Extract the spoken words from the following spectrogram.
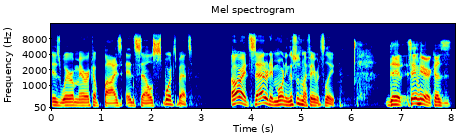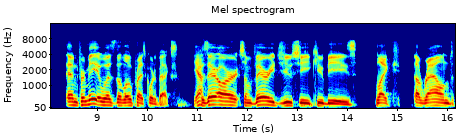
is where America buys and sells sports bets. All right, Saturday morning. This was my favorite slate. The same here, because and for me it was the low price quarterbacks. Yeah, because there are some very juicy QBs like around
